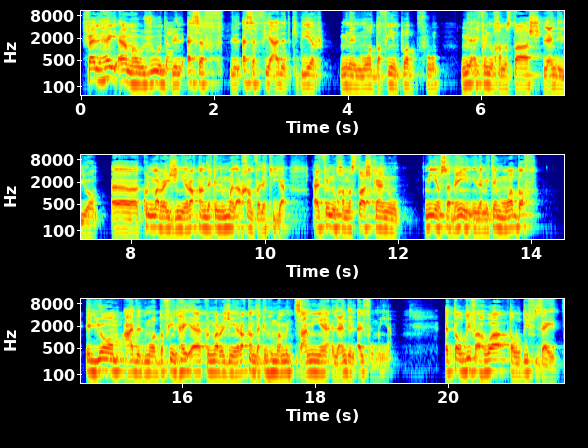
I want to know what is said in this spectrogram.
فالهيئة موجودة للاسف للأسف في عدد كبير من الموظفين توظفوا من 2015 لعند اليوم. آه كل مرة يجيني رقم لكن هم الأرقام فلكية. 2015 كانوا 170 إلى 200 موظف. اليوم عدد موظفين الهيئة كل مرة يجيني رقم لكن هم من 900 لعند ال 1100 التوظيف هو توظيف زايد.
